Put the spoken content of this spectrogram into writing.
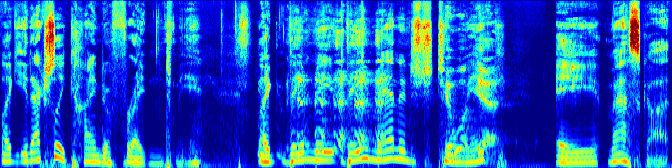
like it actually kind of frightened me. Like they made they managed to It wa- make yeah. a mascot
